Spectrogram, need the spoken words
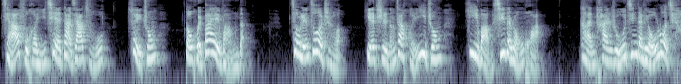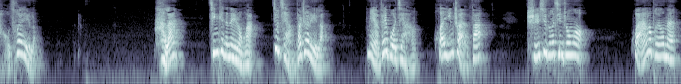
贾府和一切大家族最终都会败亡的，就连作者也只能在回忆中忆往昔的荣华，感叹如今的流落憔悴了。好啦，今天的内容啊就讲到这里了。免费播讲，欢迎转发，持续更新中哦。晚安了，朋友们，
